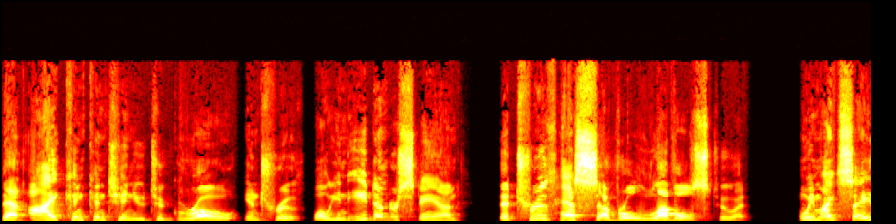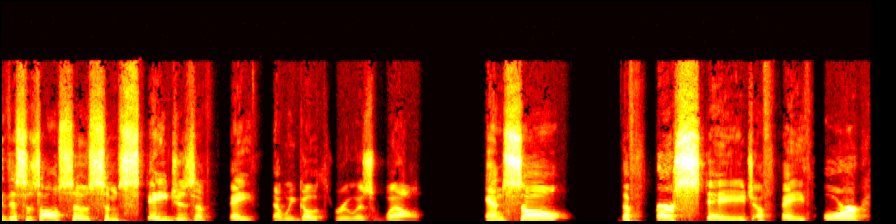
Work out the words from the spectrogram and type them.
that I can continue to grow in truth? Well, you need to understand that truth has several levels to it. We might say this is also some stages of faith that we go through as well. And so, the first stage of faith, or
